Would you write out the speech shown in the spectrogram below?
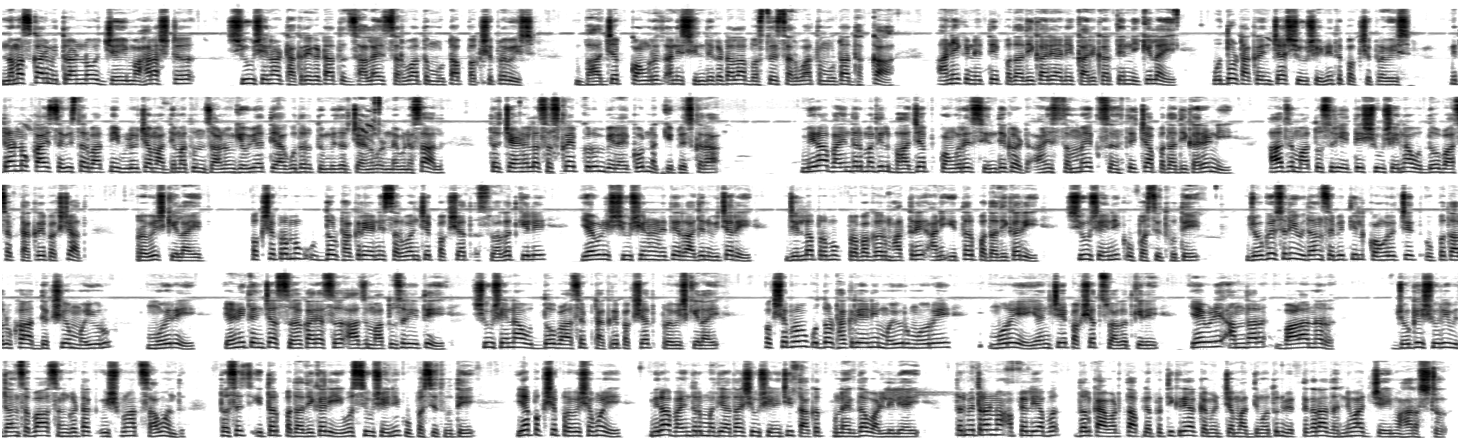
नमस्कार मित्रांनो जय महाराष्ट्र. शिवसेना ठाकरे गटात झालाय सर्वात मोठा पक्षप्रवेश. भाजप काँग्रेस आणि शिंदे गटाला बसतोय सर्वात मोठा धक्का. अनेक नेते पदाधिकारी आणि कार्यकर्त्यांनी केलाय उद्धव ठाकरेंच्या शिवसेनेत पक्षप्रवेश. मित्रांनो काय सविस्तर बातमी व्हिडिओच्या माध्यमातून जाणून घेऊया. त्या अगोदर तुम्ही जर चॅनलवर नवीन असाल तर चॅनलला सबस्क्राईब करून बेल आयकॉन नक्की प्रेस करा. मीरा भाईंदरमधील भाजप काँग्रेस शिंदे गट आणि सम्यक संस्थेच्या पदाधिकाऱ्यांनी आज मातोश्री येथे शिवसेना उद्धव बाळासाहेब ठाकरे पक्षात प्रवेश केला आहे. पक्षप्रमुख उद्धव ठाकरे यांनी सर्वांचे पक्षात स्वागत केले. यावेळी शिवसेना नेते राजन विचारे जिल्हा प्रमुख प्रभाकर म्हात्रे आणि इतर पदाधिकारी शिवसैनिक उपस्थित होते. जोगेश्वरी विधानसभेतील काँग्रेसचे उपतालुका अध्यक्ष मयूर मोयरे यांनी त्यांच्या सहकार्यासह आज मातोश्री येथे शिवसेना उद्धव बाळासाहेब ठाकरे पक्षात प्रवेश केला आहे. पक्षप्रमुख उद्धव ठाकरे यांनी मयूर मोरे मोरे यांचे पक्षात स्वागत केले. यावेळी आमदार बाळा नर जोगेश्वरी विधानसभा संघटक विश्वनाथ सावंत तसेच इतर पदाधिकारी व शिवसैनिक उपस्थित होते. या पक्ष प्रवेशामुळे मीरा भाईंदरमध्ये आता शिवसेनेची ताकद पुन्हा एकदा वाढलेली आहे. तर मित्रांनो आपल्याला याबद्दल काय वाटतं? आपल्या प्रतिक्रिया कमेंटच्या माध्यमातून व्यक्त करा. धन्यवाद. जय महाराष्ट्र.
